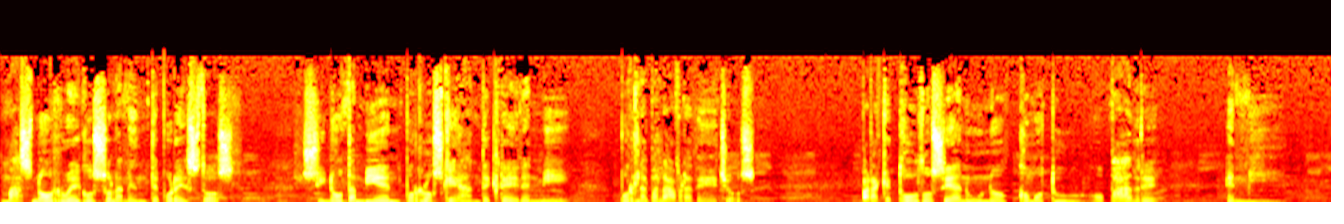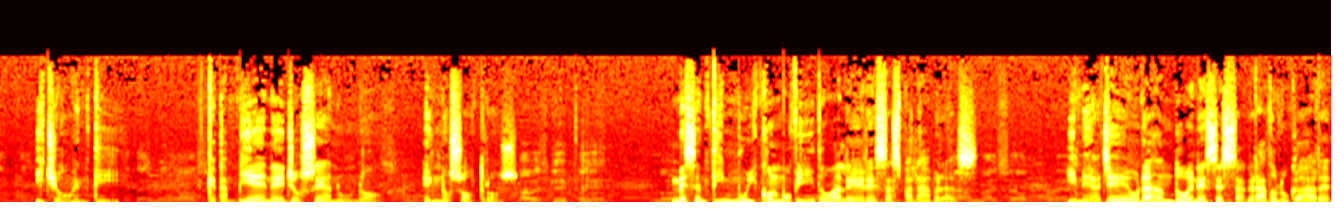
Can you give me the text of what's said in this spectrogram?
Mas no ruego solamente por estos, sino también por los que han de creer en mí por la palabra de ellos, para que todos sean uno como tú, oh Padre, en mí y yo en ti, que también ellos sean uno en nosotros. Me sentí muy conmovido al leer esas palabras y me hallé orando en ese sagrado lugar,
